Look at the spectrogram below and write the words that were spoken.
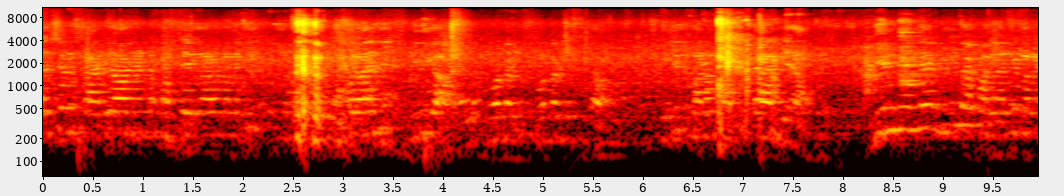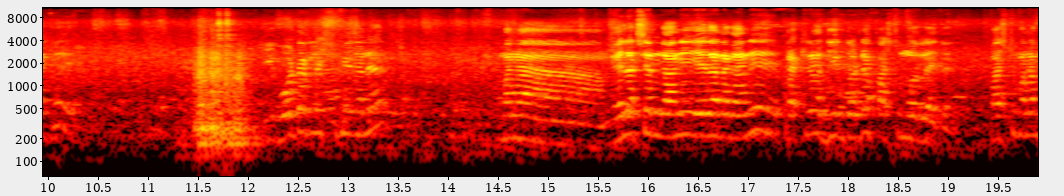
ఎలక్షన్ స్టార్ట్ కావాలంటే ఫస్ట్ ఏం కావాలి మనకి? ఇది కావాలి ఓటర్ ఓటర్ లిస్ట్ కావాలి. ఇది మనం ఫస్ట్ తయారు చేయాలి. దీని మీదనే మిగతా పనులన్నీ మనకి ఈ ఓటర్ లిస్ట్ మీదనే మన ఎలక్షన్ కానీ ఏదైనా కానీ ప్రక్రియ దీంతో ఫస్ట్ మొదలవుతుంది ఫస్ట్ మనం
